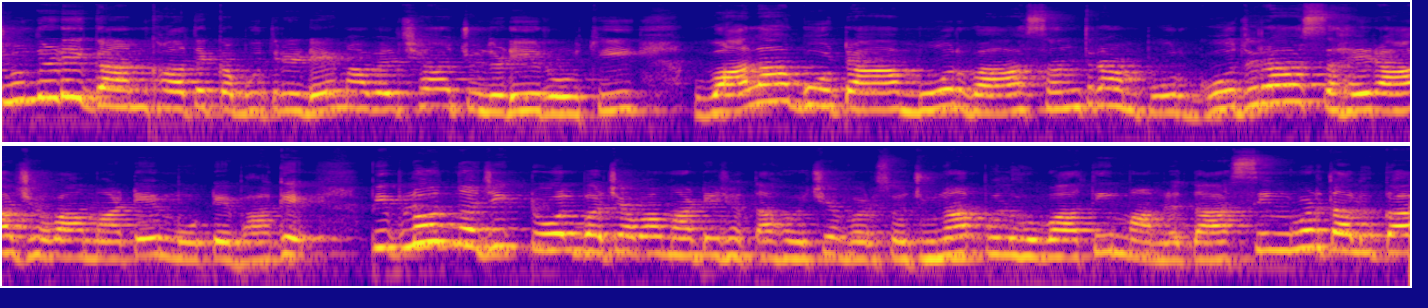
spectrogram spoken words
ચુંદડી ગામ ખાતે કબૂતરી ડેમ આવેલ છે. આ ચુંદડી રોડથી વાલાગોટા, મોરવા, સંતરામપુર, ગોધરા સહેરા જવા માટે મોટે ભાગે. પીપલોદ નજીક ટોલ બચાવવા માટે જતા હોય છે. વર્ષો જૂના પુલ હોવાથી મામલતદાર સિંગવડ તાલુકા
